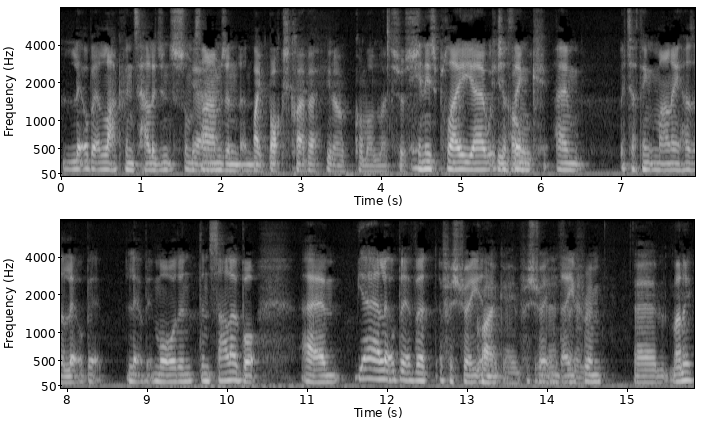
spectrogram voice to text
little bit of lack of intelligence sometimes and, and like box clever. You know, come on, let's just. in his play, yeah, which I think, um, which I think Mane has a little bit, little bit more than than Salah, but um, yeah, a little bit of a, a frustrating, Quiet game, frustrating yeah, day for him. Um, Manny.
